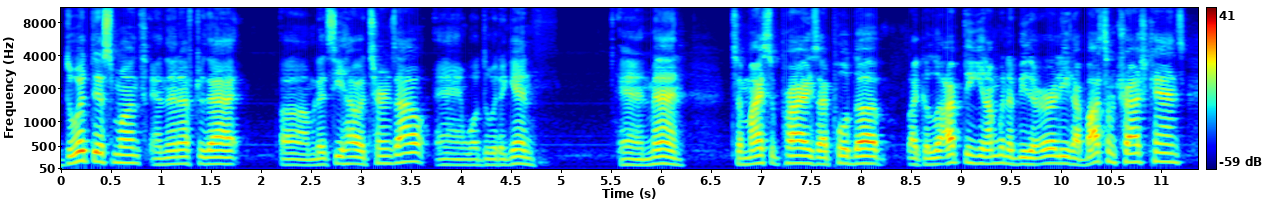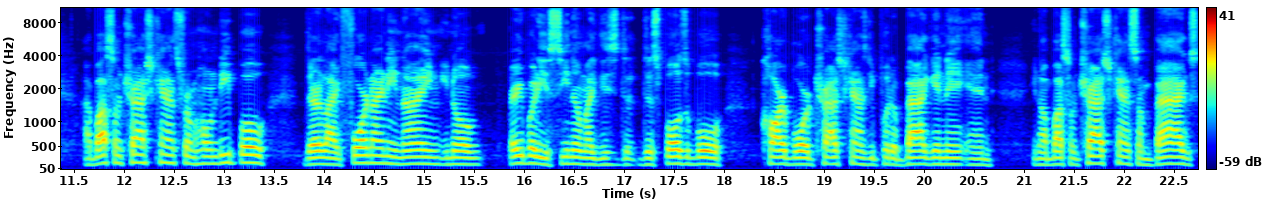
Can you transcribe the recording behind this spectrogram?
do it this month, and then after that, um, let's see how it turns out, and we'll do it again. And man, to my surprise, I pulled up like a. I'm thinking I'm gonna be there early. I bought some trash cans. I bought some trash cans from Home Depot. They're like $4.99. You know, everybody's seen them like these disposable cardboard trash cans. You put a bag in it and you know, I bought some trash cans, some bags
